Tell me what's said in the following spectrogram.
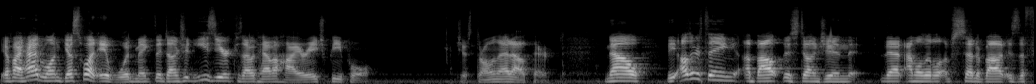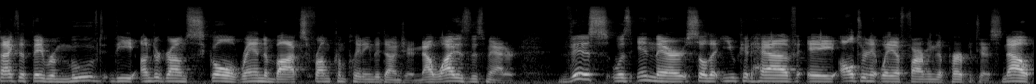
If I had one, guess what? It would make the dungeon easier because I would have a higher HP pool. Just throwing that out there. Now, the other thing about this dungeon that I'm a little upset about is the fact that they removed the Underground Skull random box from completing the dungeon. Now, why does this matter? This was in there so that you could have a alternate way of farming the Perpetus. Now,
